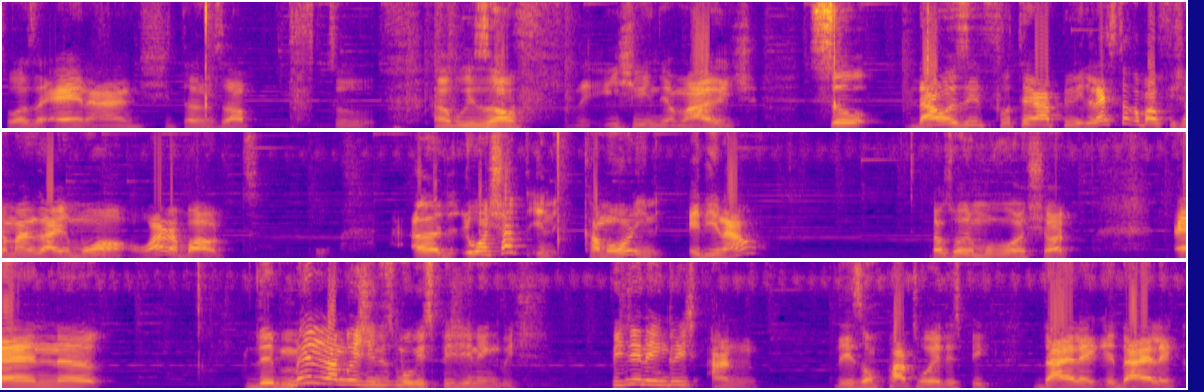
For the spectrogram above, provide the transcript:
towards the end and she turns up to help resolve the issue in their marriage. So that was it for therapy. Let's talk about fisherman's eye more. What about uh, it was shot in cameroon in edina. That's where the movie was shot. And uh, the main language in this movie is pidgin english. Pidgin English, and there's some part where they speak dialect, a dialect,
